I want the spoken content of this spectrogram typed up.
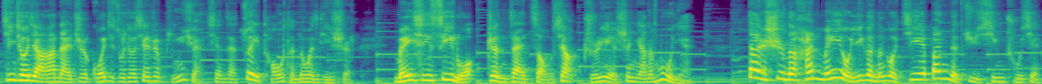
金球奖啊，乃至国际足球先生评选，现在最头疼的问题是，梅西、C 罗正在走向职业生涯的暮年，但是呢，还没有一个能够接班的巨星出现，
